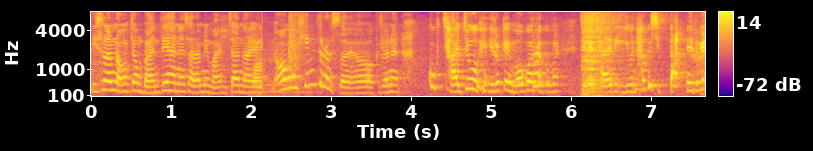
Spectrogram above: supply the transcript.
이슬람 엄청 반대하는 사람이 많잖아요. 너무 힘들었어요. 그래서 저는 꼭 자주 이렇게 먹으라고 제가 차라리 이혼하고 싶다. 이렇게.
